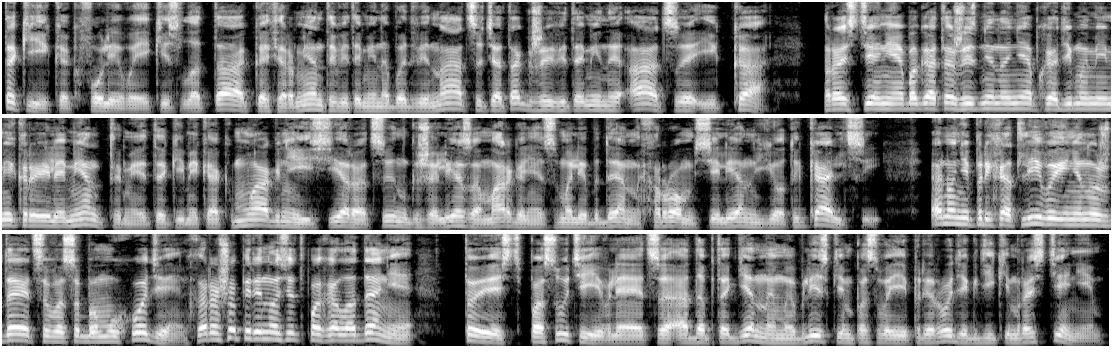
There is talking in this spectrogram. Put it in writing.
такие как фолиевая кислота, коферменты витамина В12, а также витамины А, С и К. Растение богато жизненно необходимыми микроэлементами, такими как магний, сера, цинк, железо, марганец, молибден, хром, селен, йод и кальций. Оно неприхотливо и не нуждается в особом уходе, хорошо переносит похолодание, то есть, по сути, является адаптогенным и близким по своей природе к диким растениям.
